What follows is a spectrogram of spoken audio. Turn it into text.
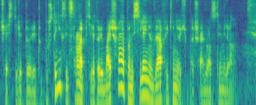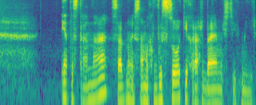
часть территории это пустыня. Кстати, страна по территории большая, по населению для Африки не очень большая, 23 миллиона. Это страна с одной из самых высоких рождаемостей в мире.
